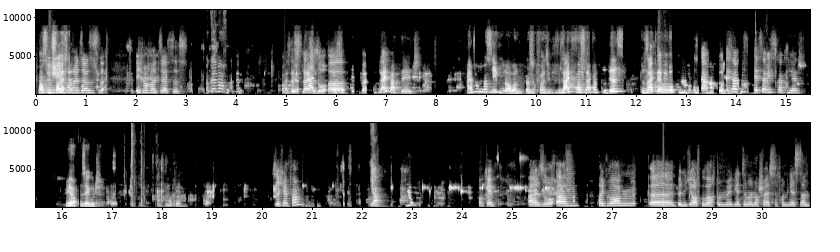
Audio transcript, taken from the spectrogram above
Was für Okay, ich Scheiße. mache als erstes. Ich mache als erstes. Okay, mach. Was Okay. ist Li also, äh, Live-Update. Einfach übers Leben labern. Also quasi live, was live update ist. Du sagst einfach, was du die Woche gemacht hast. Jetzt habe ich hab ich's kapiert. Ja, sehr gut. Okay. soll ich anfangen? Ja. Okay. Also, ähm, heute Morgen äh, bin ich aufgewacht und mir geht's immer noch scheiße von gestern,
